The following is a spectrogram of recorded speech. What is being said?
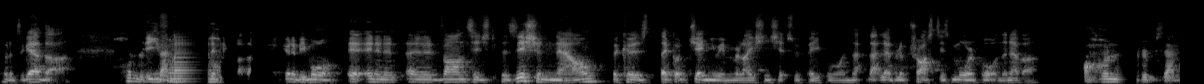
put them together? Do you 100%. find it going to be more in an, an advantaged position now because they've got genuine relationships with people and that, that level of trust is more important than ever? A hundred percent.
